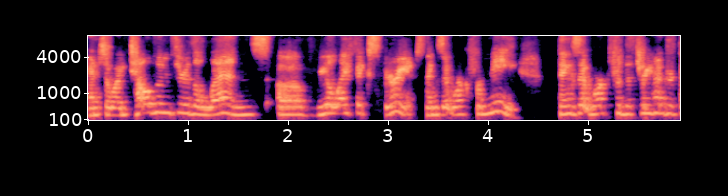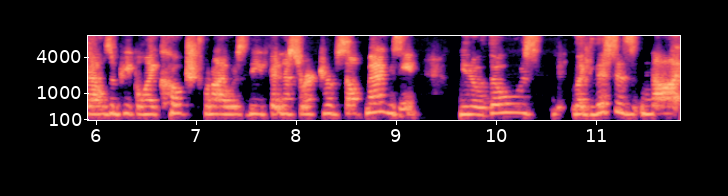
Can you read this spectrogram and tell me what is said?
And so I tell them through the lens of real life experience, things that work for me, things that work for the 300,000 people I coached when I was the fitness director of Self Magazine. You know, those, like, this is not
